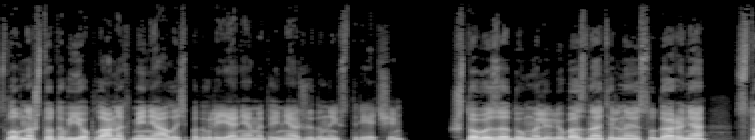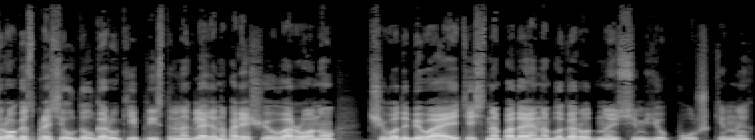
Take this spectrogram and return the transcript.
словно что-то в ее планах менялось под влиянием этой неожиданной встречи. «Что вы задумали, любознательная сударыня?» — строго спросил Долгорукий, пристально глядя на парящую ворону. «Чего добиваетесь, нападая на благородную семью Пушкиных?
